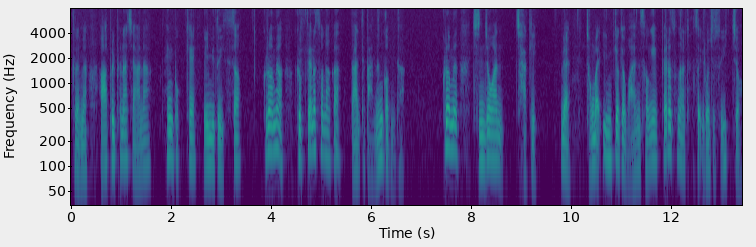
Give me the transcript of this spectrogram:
그러면 아 불편하지 않아 행복해 의미도 있어 그러면 그 페르소나가 나한테 맞는 겁니다. 그러면 진정한 자기 네 정말 인격의 완성이 페르소나를 통해서 이루어질 수 있죠.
